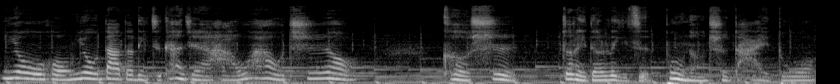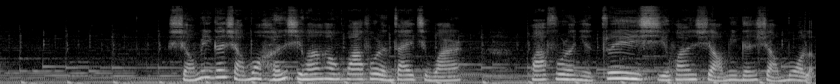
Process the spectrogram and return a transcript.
又红又大的李子看起来好好吃哦。可是这里的李子不能吃太多。小蜜跟小莫很喜欢和花夫人在一起玩，花夫人也最喜欢小蜜跟小莫了，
